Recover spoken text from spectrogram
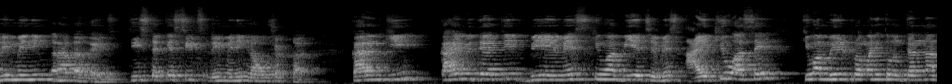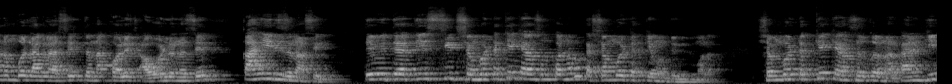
रिमेनिंग राहतात काही तीस टक्के सीट्स रिमेनिंग राहू शकतात. कारण की काही विद्यार्थी बीएमएस किंवा बीएचएमएस आय क्यू असेल किंवा मेरिटप्रमाणे तो त्यांना नंबर लागला असेल त्यांना कॉलेज आवडलं नसेल काही रिझन असेल ते विद्यार्थी सीट शंभर टक्के कॅन्सल करणार का? शंभर टक्के म्हणतो मी तुम्हाला. शंभर टक्के कॅन्सल करणार. कारण की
